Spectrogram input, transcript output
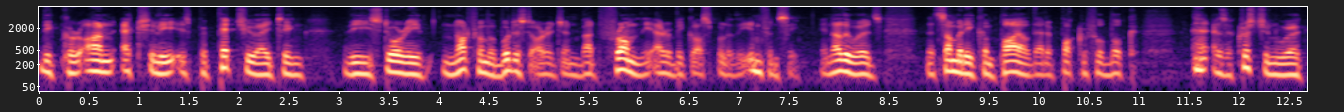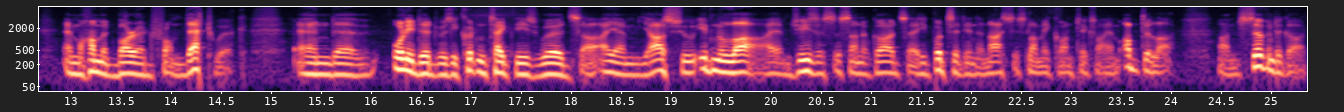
the Quran actually is perpetuating the story not from a Buddhist origin, but from the Arabic Gospel of the infancy. In other words, that somebody compiled that apocryphal book as a Christian work, and Muhammad borrowed from that work. And uh, all he did was he couldn't take these words, I am Yasu ibn Allah, I am Jesus, the Son of God. So he puts it in a nice Islamic context I am Abdullah, I'm servant of God.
